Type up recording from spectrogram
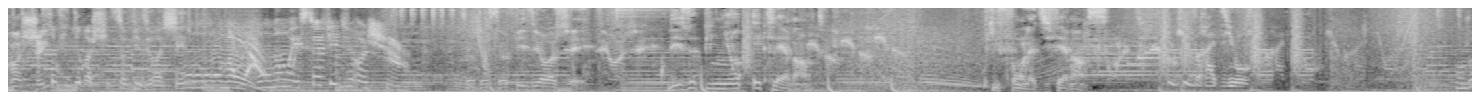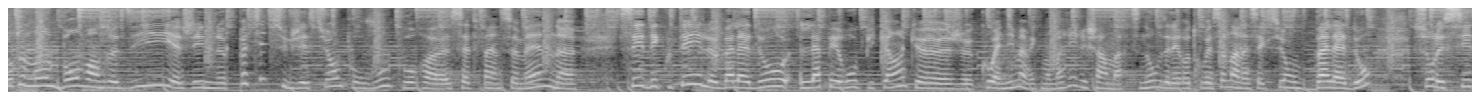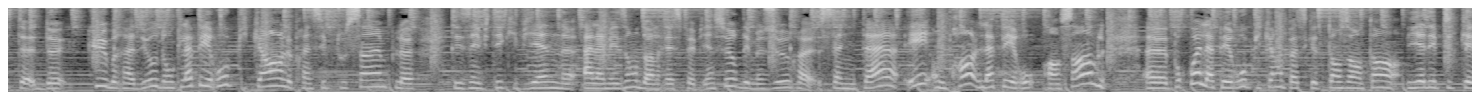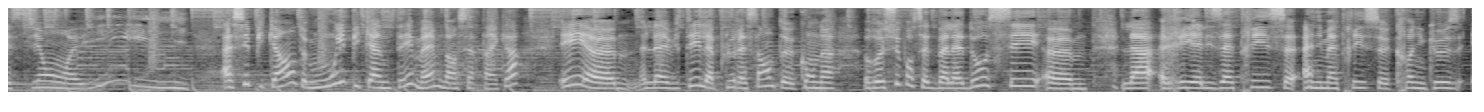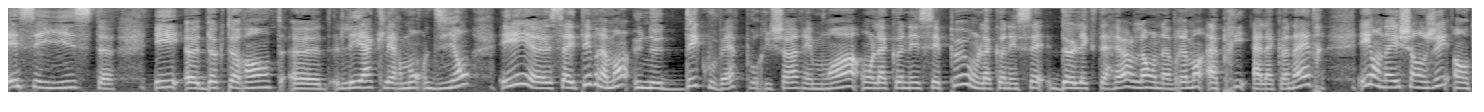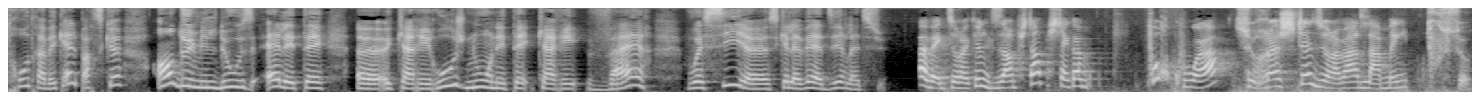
Durocher. Sophie Durocher. Sophie Durocher. Mon nom est Sophie Durocher. Sophie Durocher. Des opinions éclairantes qui font la différence. Cube Radio. Bonjour tout le monde, bon vendredi. J'ai une petite suggestion pour vous pour euh, cette fin de semaine. C'est d'écouter le balado L'apéro piquant que je co-anime avec mon mari Richard Martineau. Vous allez retrouver ça dans la section balado sur le site de Cube Radio. Donc l'apéro piquant, le principe tout simple, des invités qui viennent à la maison dans le respect bien sûr des mesures sanitaires et on prend l'apéro ensemble. Euh, pourquoi l'apéro piquant? Parce que de temps en temps, il y a des petites questions euh, assez piquante, muy picante même dans certains cas. Et euh, l'invitée la plus récente qu'on a reçue pour cette balado, c'est euh, la réalisatrice, animatrice, chroniqueuse, essayiste et euh, doctorante euh, Léa Clermont-Dion. Et euh, ça a été vraiment une découverte pour Richard et moi. On la connaissait peu, on la connaissait de l'extérieur. Là, on a vraiment appris à la connaître et on a échangé entre autres avec elle parce que en 2012, elle était euh, carré rouge, nous on était carré vert. Voici euh, ce qu'elle avait à dire là-dessus. Avec du recul, dix ans plus j'étais comme, pourquoi tu rejetais du revers de la main tout ça?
